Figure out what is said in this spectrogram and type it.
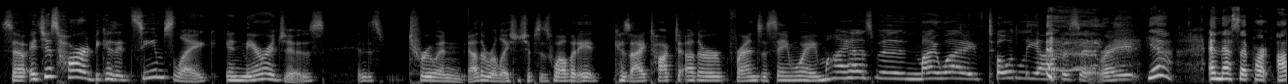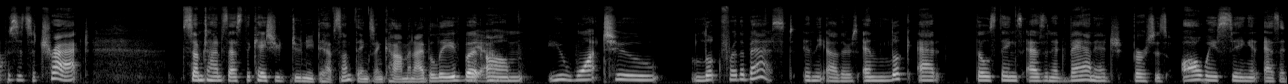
So it's just hard because it seems like in marriages, and it's true in other relationships as well, but it because I talk to other friends the same way. My husband, my wife, totally opposite, right? Yeah. And that's that part opposites attract. Sometimes that's the case. You do need to have some things in common, I believe, but Yeah. um, you want to look for the best in the others and look at those things as an advantage versus always seeing it as a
